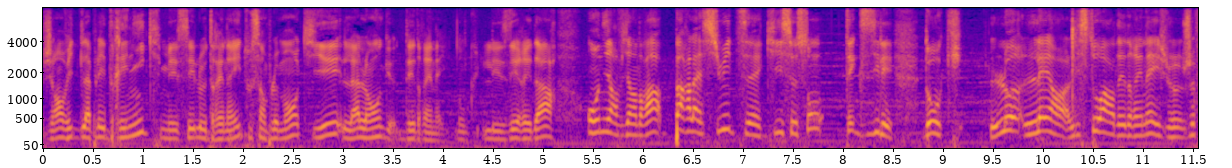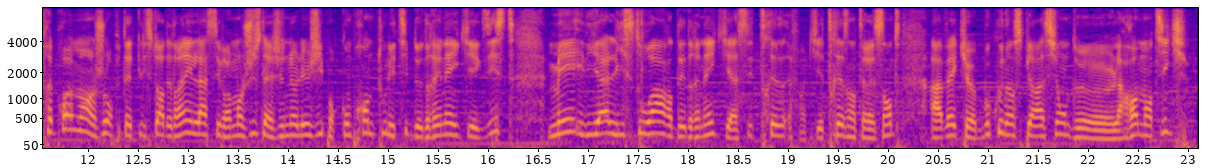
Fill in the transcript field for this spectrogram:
j'ai envie de l'appeler Drénic, mais c'est le Draenei tout simplement, qui est la langue des Draenei. Donc les Eredar, on y reviendra par la suite, qui se sont exilés. Donc l'histoire des Draenei, je, ferai probablement un jour peut-être l'histoire des Draenei, là c'est vraiment juste la généalogie pour comprendre tous les types de Draenei qui existent, mais il y a l'histoire des Draenei qui est, très, intéressante, avec beaucoup d'inspiration de la Rome antique,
